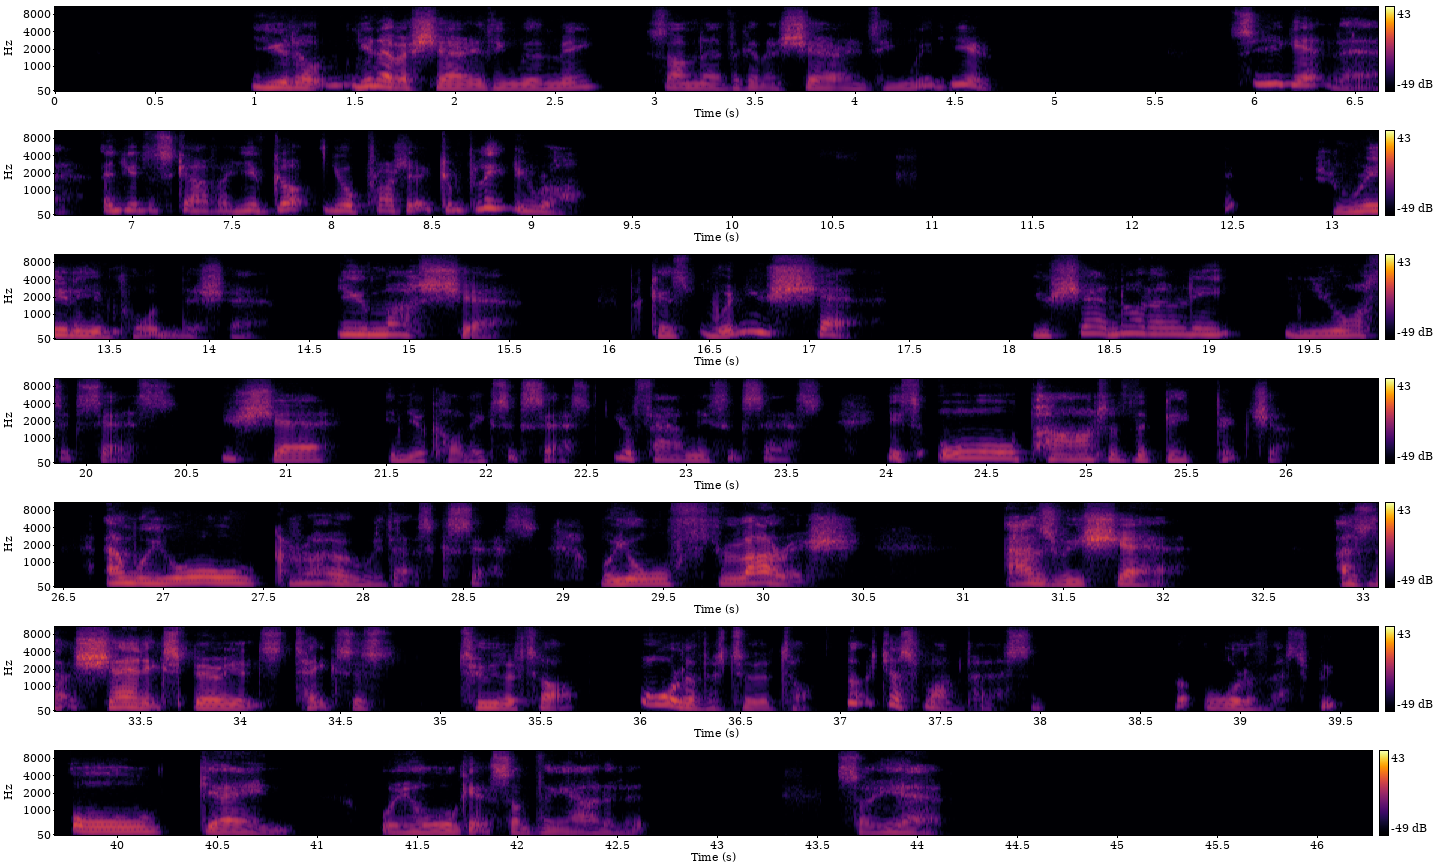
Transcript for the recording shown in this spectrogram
You don't you never share anything with me, so I'm never going to share anything with you. So you get there and you discover you've got your project completely wrong. It's really important to share. You must share because when you share, you share not only in your success, you share in your colleague's success, your family's success. It's all part of the big picture. And we all grow with that success. We all flourish as we share, as that shared experience takes us to the top, all of us to the top, not just one person, but all of us. We all gain. We all get something out of it. So, yeah,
